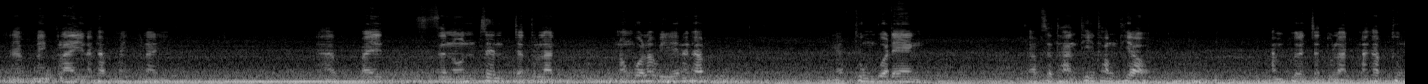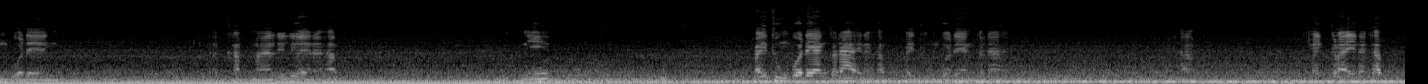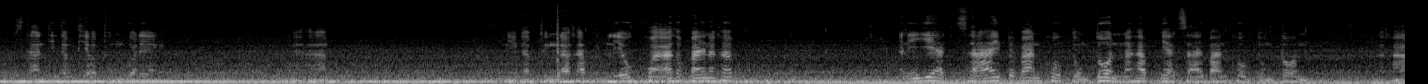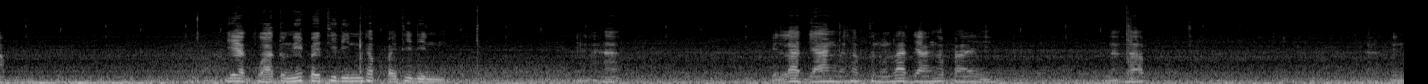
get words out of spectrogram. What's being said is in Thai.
นะครับไม่ไกลนะครับ ไม่ไกลนะครับ ไปถนนเส้นจตุรัสหนองบัวละเวนะครับนะครับทุ่งบัวแดงครับสถานที่ท่องเที่ยวอำเภอจตุรัสนะครับ ทุ่งบัวแดงขับมาเรื่อยๆนะครับ นี้ ไปทุ่งบัวแดงก็ได้นะครับ ไปทุ่งบัวแดงก็ได้ ไม่ไกลนะครับ สถานที่ท่องเที่ยวทุ่งบัวแดงนะครับ นี่ครับถึงแล้วครับ เลี้ยวขวาเข้าไปนะครับ อันนี้แยกซ้ายไปบ้านโคกตรงต้นนะครับ แยกซ้ายบ้านโคกตรงต้นนะครับ แยกขวาตรงนี้ไปที่ดินครับไปที่ดินนะฮะเป็นลาดยางนะครับ ถนนลาดยางเข้าไปนะครับ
